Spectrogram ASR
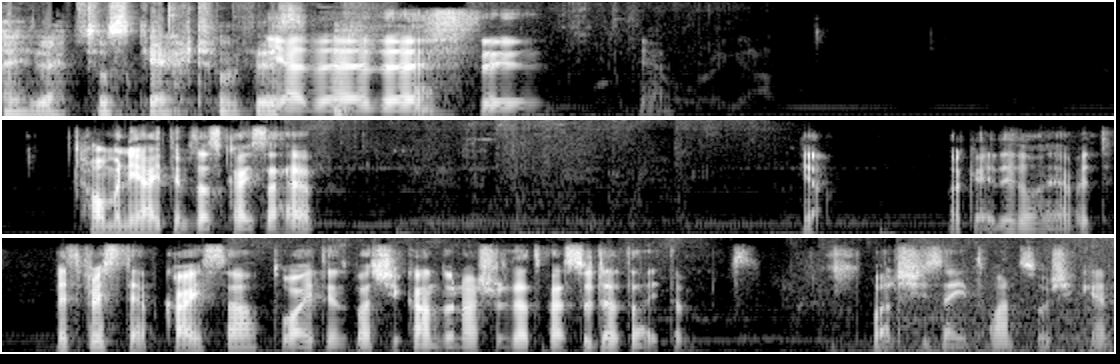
I'm so scared of this. Yeah, the... the, the yeah. How many items does Kai'Sa have? Yeah. Okay, they don't have it. Let's press tab Kai'Sa, two items, but she can't do Nashor that fast to that item. Well, she's 8-1, so she can.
